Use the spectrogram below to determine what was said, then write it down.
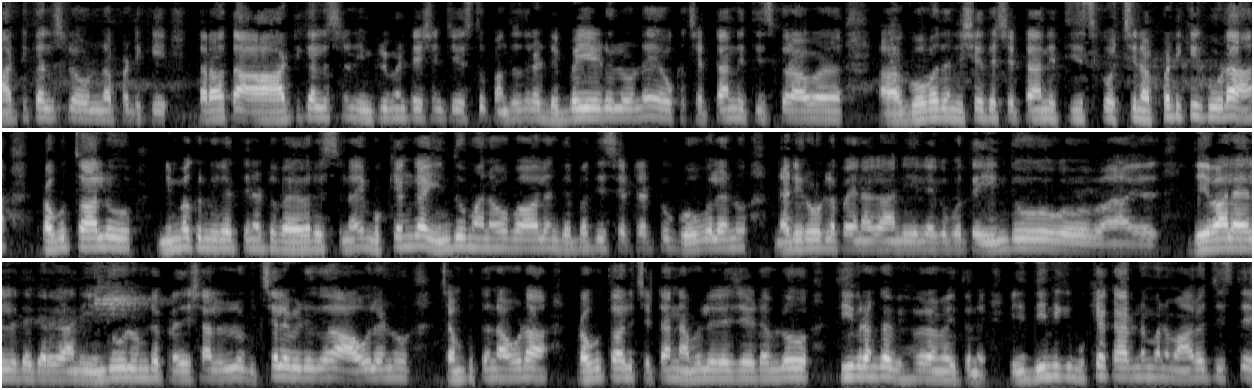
ఆర్టికల్స్లో ఉన్నప్పటికీ తర్వాత ఆ ఆర్టికల్స్ని ఇంప్లిమెంటేషన్ చేస్తూ పంతొమ్మిది వందల డెబ్బై ఏడులోనే ఒక చట్టాన్ని తీసుకురావ గోవధ నిషేధ చట్టాన్ని తీసుకొచ్చినప్పటికీ కూడా ప్రభుత్వాలు నిమ్మకు నీరెత్తినట్టు వ్యవహరిస్తున్నాయి. ముఖ్యంగా హిందూ మనోభావాలను దెబ్బతీసేటట్టు గోవులను నడి రోడ్లపైన కానీ లేకపోతే హిందూ దేవాలయాల దగ్గర కానీ హిందువులు ఉండే ప్రదేశాలలో విచ్చలవిడిగా ఆవులను చంపుతున్నా కూడా ప్రభుత్వాలు చట్టాన్ని అమలు చేయడంలో తీవ్రంగా విఫలమవుతున్నాయి. దీనికి ముఖ్య కారణం మనం ఆలోచిస్తే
